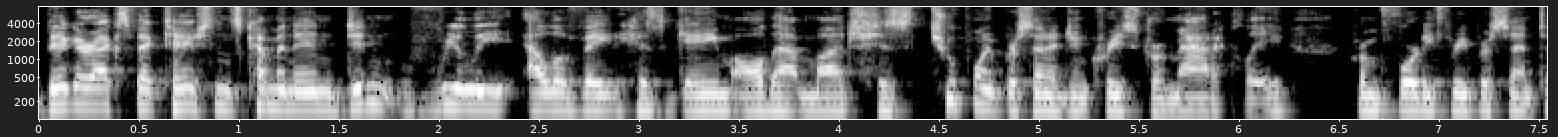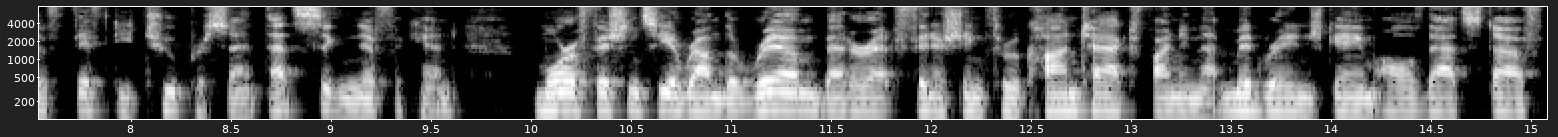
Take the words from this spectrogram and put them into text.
bigger expectations coming in, didn't really elevate his game all that much. His two point percentage increased dramatically from 43% to 52%. That's significant. More efficiency around the rim, better at finishing through contact, finding that mid range game, all of that stuff.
